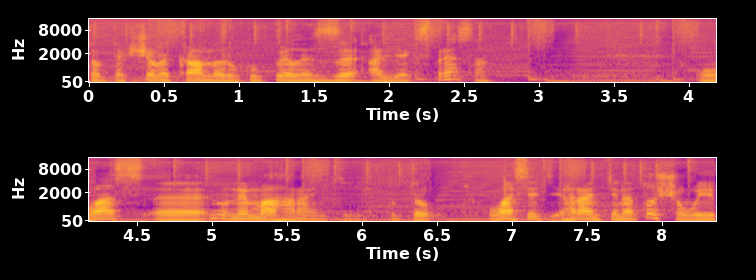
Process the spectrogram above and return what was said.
Тобто, якщо ви камеру купили з Аліекспреса, у вас е, ну, нема гарантії. Тобто, у вас є гарантія на те, що ви її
